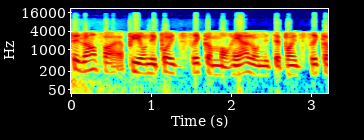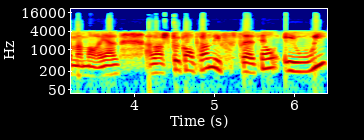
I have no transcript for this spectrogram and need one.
c'est l'enfer. Puis on n'est pas un district comme Montréal, on n'était pas un district comme à Montréal. Alors, je peux comprendre les frustrations. Et oui,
